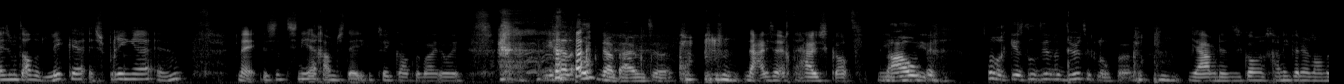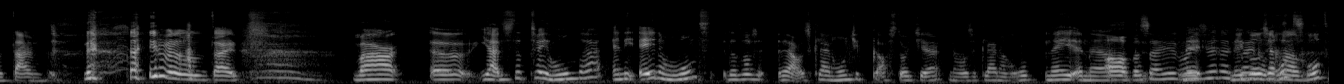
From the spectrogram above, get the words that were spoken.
En ze moeten altijd likken en springen. En, nee, dus dat is niet echt aan besteden. Ik heb twee katten, by the way. Die gaan ook naar buiten. nou, die zijn echt een huiskat. Die- Nou, die- vorige keer stond hij aan de deur te kloppen. Ja, maar dit is, ze gaan niet verder dan de tuin. niet verder dan de tuin. Maar eh, ja, dus dat twee honden. En die ene hond, dat was, was een klein hondje, kastortje. En dat was een kleine rot... Nee, een... eh, oh, wat zei je? Wat nee, je zeggen? nee, ik wilde zeggen rot? een, rot,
